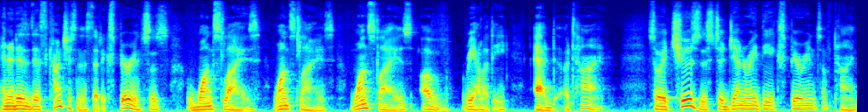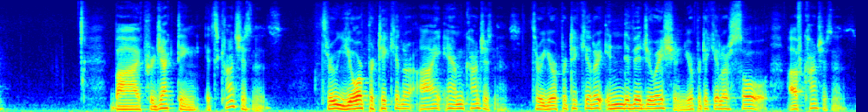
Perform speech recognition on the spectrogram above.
And it is this consciousness that experiences one slice, one slice, one slice of reality at a time. So it chooses to generate the experience of time by projecting its consciousness through your particular I am consciousness, through your particular individuation, your particular soul of consciousness,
